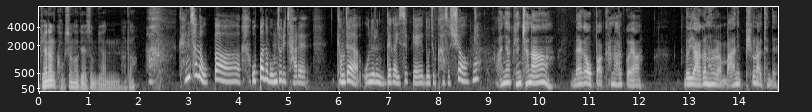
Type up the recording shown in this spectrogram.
괜한 걱정하게 해서 미안하다. 괜찮아, 오빠. 오빠 나 몸조리 잘해. 경자야, 오늘은 내가 있을게. 너 좀 가서 쉬어. 어? 아니야, 괜찮아. 내가 오빠 간호할 거야. 너 야근하느라 많이 피곤할 텐데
